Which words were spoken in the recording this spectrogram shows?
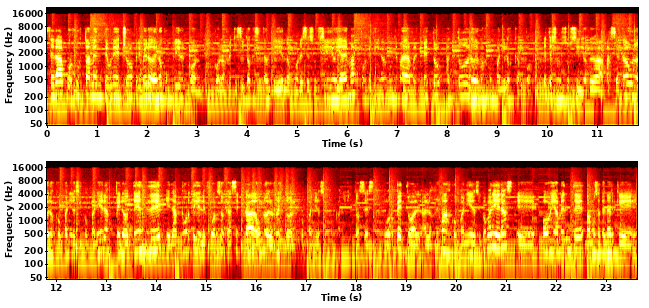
se da por justamente un hecho, primero de no cumplir con, con los requisitos que se están pidiendo por ese subsidio y además porque tiene que haber un tema de respeto a todos los demás compañeros que aportan. Este es un subsidio que va hacia cada uno de los compañeros y compañeras, pero desde el aporte y el esfuerzo que hace cada uno del resto de los compañeros y compañeras. Entonces, por respeto a, los demás compañeros y compañeras, eh, obviamente vamos a tener que,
